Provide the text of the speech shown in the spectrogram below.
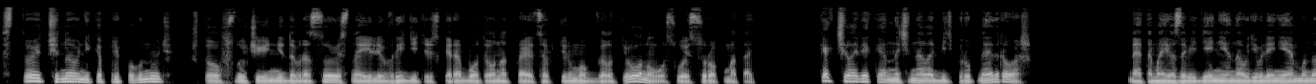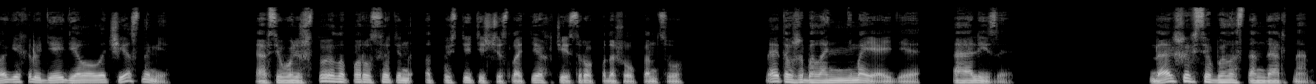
Стоит чиновника припугнуть, что в случае недобросовестной или вредительской работы он отправится в тюрьму к Галактионову свой срок мотать, как человека начинала бить крупная дрожь. Это мое заведение, на удивление многих людей, делало честными. А всего лишь стоило пару сотен отпустить из числа тех, чей срок подошел к концу. Это уже была не моя идея, а Ализы. Дальше все было стандартно.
